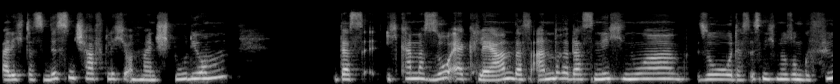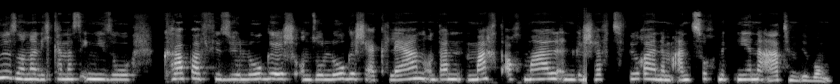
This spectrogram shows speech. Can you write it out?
weil ich das Wissenschaftliche und mein Studium das, ich kann das so erklären, dass andere das nicht nur so, das ist nicht nur so ein Gefühl, sondern ich kann das irgendwie so körperphysiologisch und so logisch erklären und dann macht auch mal ein Geschäftsführer in einem Anzug mit mir eine Atemübung,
